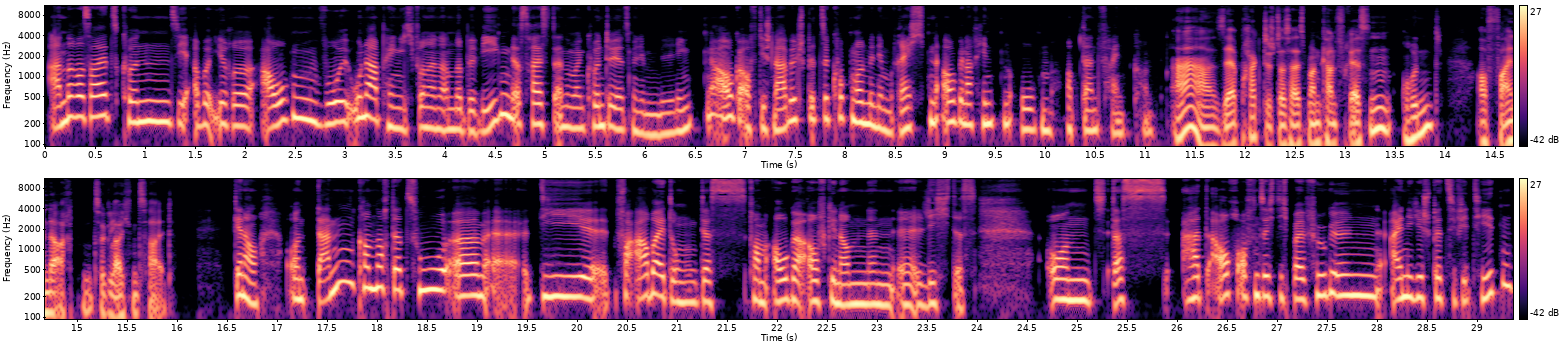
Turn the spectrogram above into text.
Andererseits können sie aber ihre Augen wohl unabhängig voneinander bewegen. Das heißt, also man könnte jetzt mit dem linken Auge auf die Schnabelspitze gucken und mit dem rechten Auge nach hinten oben, ob da ein Feind kommt. Ah, sehr praktisch. Das heißt, man kann fressen und auf Feinde achten zur gleichen Zeit. Genau. Und dann kommt noch dazu ähm, äh, die Verarbeitung des vom Auge aufgenommenen äh, Lichtes. Und das hat auch offensichtlich bei Vögeln einige Spezifitäten,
